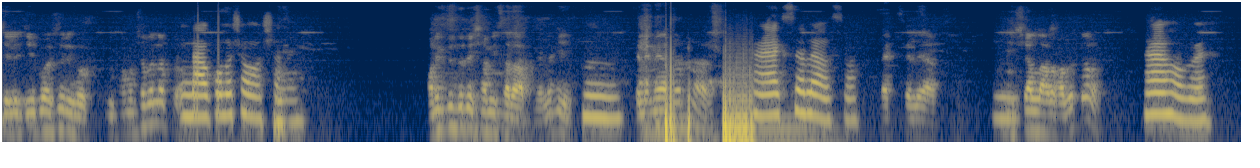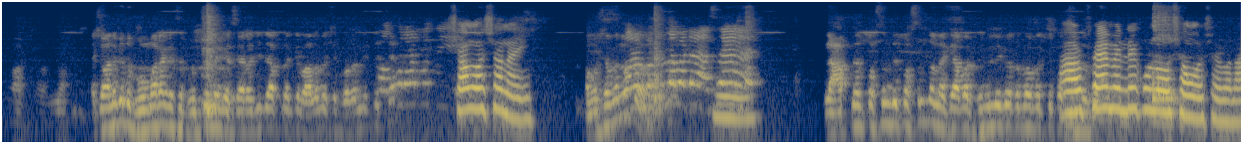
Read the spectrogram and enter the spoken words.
ছেলে যে বয়সেরই হোক সমস্যা হবে না না কোনো সমস্যা নেই। অনেকদিন ধরে স্বামী ছাড়া আপনি নাকি? ছেলে মেয়ে আছে হ্যাঁ এক ছেলে আছে। এক ছেলে আছে। হুম। ইনশাল্লাহ আরও হবে তো? হ্যাঁ হবে। আচ্ছা অনেকে তো বউ মারা গেছে ভুল চলে গেছে। যদি আপনাকে ভালোবেসে নিতে চায়? সমস্যা নাই। সমস্যা হবে না তো? আপনার পছন্দের পছন্দ নাকি আবার ফ্যামিলিগত ভাবে আর ফ্যামিলি কোনো সমস্যা হবে না।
